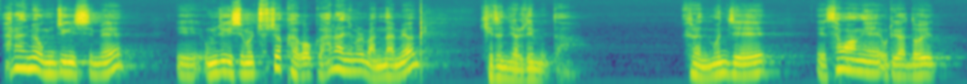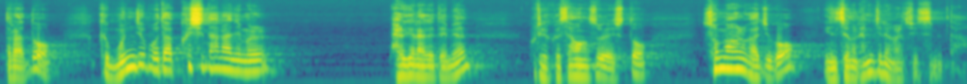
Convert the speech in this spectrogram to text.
하나님의 움직이심에 이 움직이심을 추적하고 그 하나님을 만나면 길은 열립니다. 그런 문제의 상황에 우리가 놓였더라도 그 문제보다 크신 하나님을 발견하게 되면 우리가 그 상황 속에서도 소망을 가지고 인생을 행진해 갈 수 있습니다.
